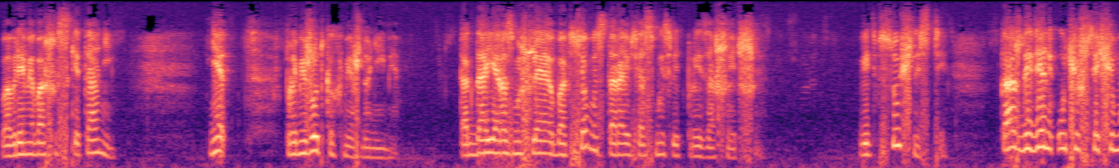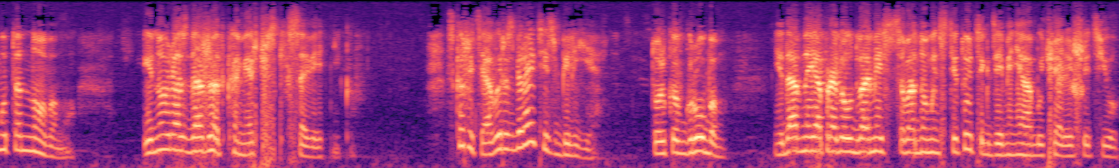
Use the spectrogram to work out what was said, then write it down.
Во время ваших скитаний? Нет, в промежутках между ними». Тогда я размышляю обо всем и стараюсь осмыслить произошедшее. Ведь в сущности каждый день учишься чему-то новому, иной раз даже от коммерческих советников. Скажите, а вы разбираетесь в белье? Только в грубом. Недавно я провел два месяца в одном институте, где меня обучали шитью.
